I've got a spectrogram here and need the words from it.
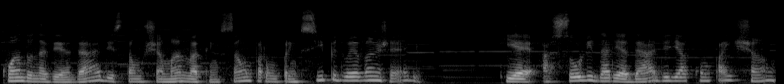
quando na verdade estão chamando a atenção para um princípio do evangelho, que é a solidariedade e a compaixão.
